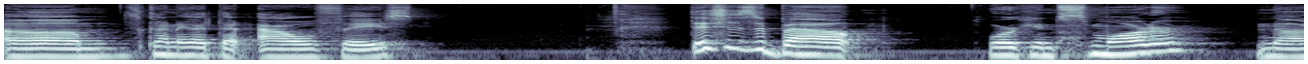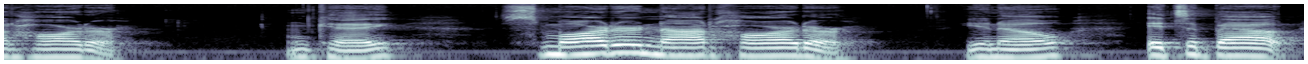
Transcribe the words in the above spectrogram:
Um, he's kind of got that owl face. This is about working smarter, not harder. Okay? Smarter, not harder. You know, it's about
